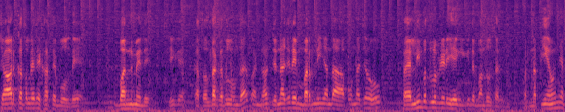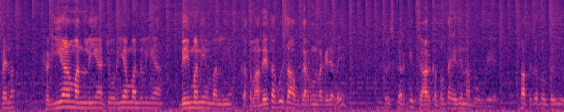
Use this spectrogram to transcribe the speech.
ਚਾਰ ਕਤਲੇ ਦੇ ਖਾਤੇ ਬੋਲਦੇ ਆ 92 ਦੇ ਠੀਕ ਹੈ? ਕਤਲ ਦਾ ਕਤਲ ਹੁੰਦਾ ਪਰ ਜਿੰਨਾ ਚਿਰ ਇਹ ਮਰ ਨਹੀਂ ਜਾਂਦਾ ਆਪ ਉਹਨਾਂ ਚਿਰ ਉਹ ਫੈਲ ਨਹੀਂ ਮਤਲਬ ਜਿਹੜੀ ਹੈਗੀ ਕਿਤੇ ਬੰਦ ਹੋ ਸਕਦੀ ਪਰ ਨਪੀਆਂ ਹੋਈਆਂ ਪਹਿਲਾਂ। ਠਗੀਆਂ ਮੰਨ ਲੀਆਂ ਚੋਰੀਆਂ ਮੰਨ ਲੀਆਂ ਬੇਈਮਾਨੀਆਂ ਮੰਨ ਲੀਆਂ ਕਤਲਾਂ ਦੇ ਤਾਂ ਕੋਈ ਹਿਸਾਬ ਕਰਨ ਲੱਗ ਜਾਵੇ। ਤੋ ਇਸ ਕਰਕੇ ਚਾਰ ਕਤਲ ਤਾਂ ਇਹਦੇ ਨਾਲ ਬੋਲਦੇ ਆ। ਸੱਤ ਕਤਲ ਤਾਂ ਜੀ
